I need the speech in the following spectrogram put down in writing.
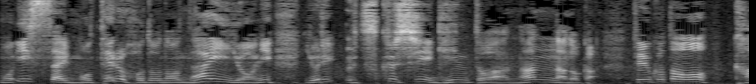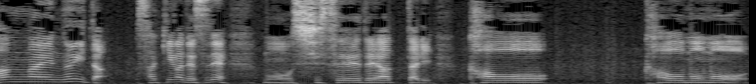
もう一切持てるほどのないように、より美しい銀とは何なのか、ということを考え抜いた先がですね、もう姿勢であったり、顔を、顔もも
